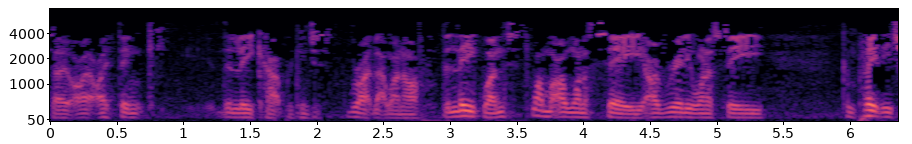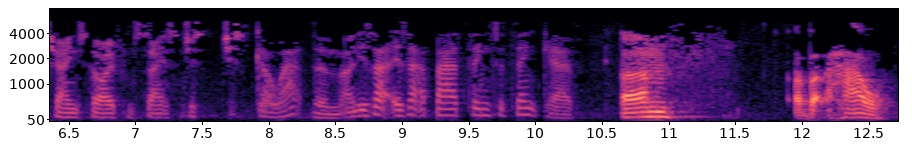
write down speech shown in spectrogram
so I, I think the League Cup, we can just write that one off. The League one, this is the one that I want to see. I really want to see completely change side from Saints. Just just go at them. And is that is that a bad thing to think, Kev? Um, but how?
